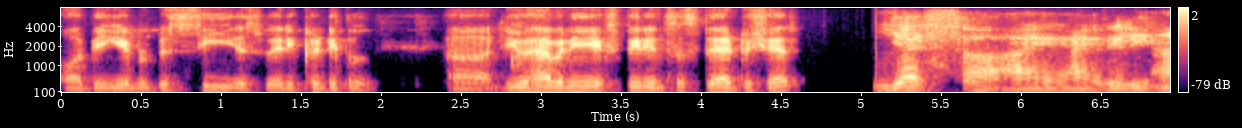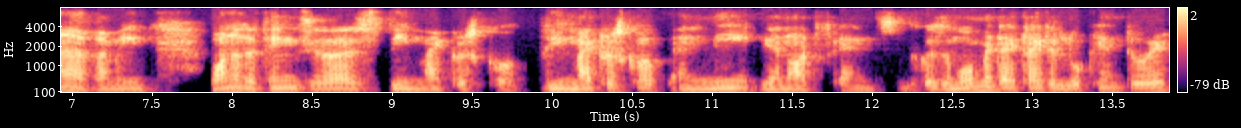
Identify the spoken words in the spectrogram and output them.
or being able to see is very critical. Do you have any experiences there to share Yes, sir, I, I really have. I mean, one of the things was the microscope. The microscope and me, we are not friends because the moment I try to look into it,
